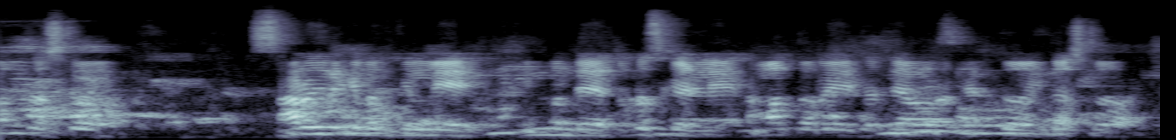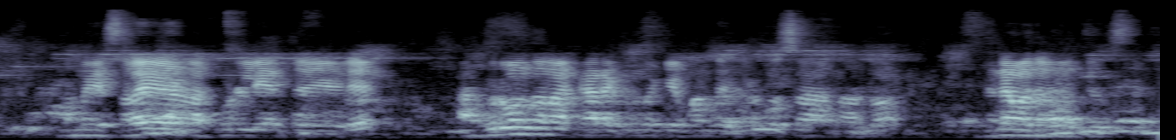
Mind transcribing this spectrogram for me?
ಮತ್ತಷ್ಟು ಸಾರ್ವಜನಿಕ ಬದುಕಲ್ಲಿ ಇನ್ಮುಂದೆ ತೊಡಗಿಸ್ಕೊಳ್ಳಿ. ನಮ್ಮಂತವ್ರ ಜೊತೆ ಅವರು ನಿಂತು ಇನ್ನಷ್ಟು ನಮಗೆ ಸಲಹೆಗಳನ್ನ ಕೊಡ್ಲಿ ಅಂತ ಹೇಳಿ ಆ ಗುರುವಂದನಾ ಕಾರ್ಯಕ್ರಮಕ್ಕೆ ಬಂದ ಸಹ ನಾನು ಧನ್ಯವಾದಗಳನ್ನು ತಿಳಿಸ್ತೇನೆ.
